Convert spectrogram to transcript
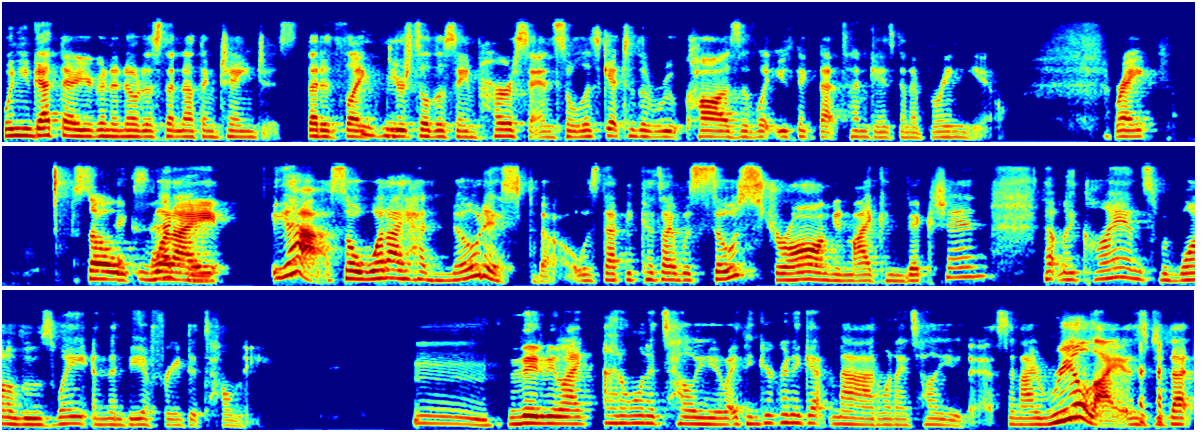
when you get there you're going to notice that nothing changes that it's like mm-hmm. you're still the same person. So let's get to the root cause of what you think that 10k is going to bring you right? So exactly. what i yeah. So, what I had noticed though was that because I was so strong in my conviction that my clients would want to lose weight and then be afraid to tell me. Mm. They'd be like, I don't want to tell you. I think you're going to get mad when I tell you this. And I realized that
